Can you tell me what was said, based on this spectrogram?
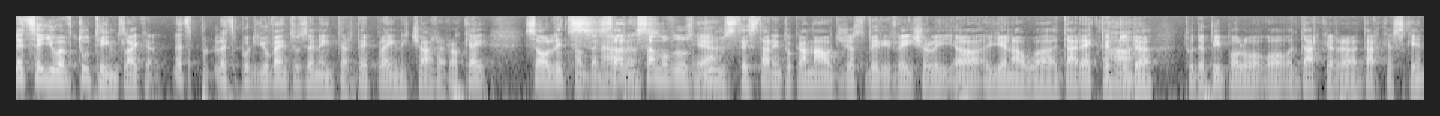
Let's say you have two teams, like uh, let's put, let's put Juventus and Inter. They playing each other, okay? So let's Something some, happens. some of those Yeah. boosts they're starting to come out, just very racially, uh, you know, uh, directed Uh-huh. to the to the people of, darker uh, darker skin.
